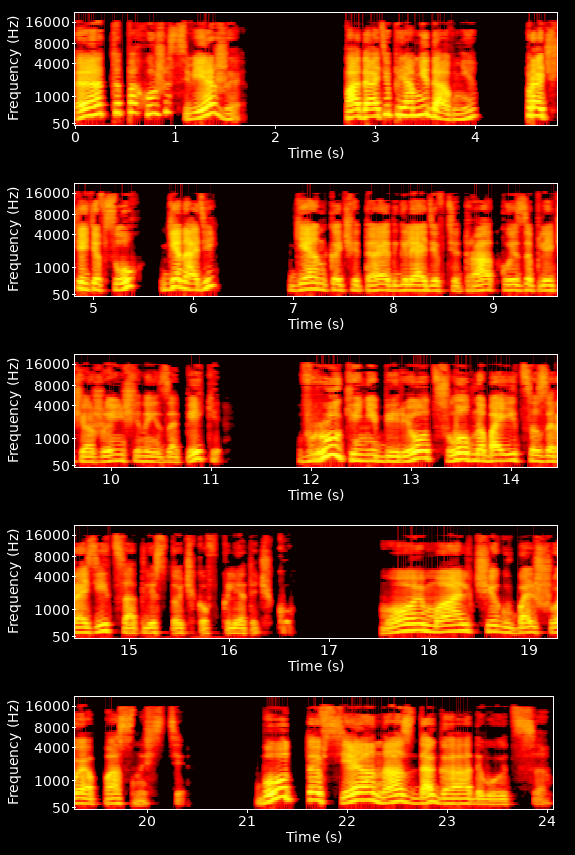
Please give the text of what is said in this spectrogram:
Это, похоже, свежее. По дате прям недавнее. Прочтите вслух, Геннадий. Генка читает, глядя в тетрадку из-за плеча женщины из опеки. В руки не берет, словно боится заразиться от листочков в клеточку. Мой мальчик в большой опасности. Будто все о нас догадываются.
